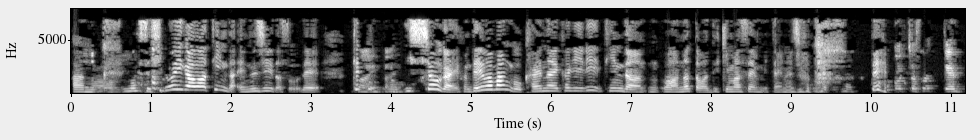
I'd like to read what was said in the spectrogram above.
あの、もし拾い側 Tinder NG だそうで、結構、一生涯、電話番号を変えない限り、Tinder はあなたはできませんみたいな状態になって、著作権。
